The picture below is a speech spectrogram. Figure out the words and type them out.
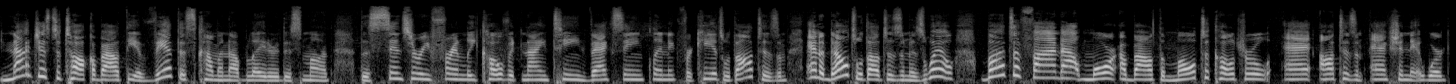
not just to talk about the event that's coming up later this month, the sensory friendly COVID 19 vaccine clinic for kids with autism and adults with autism as well, but to find out more about the Multicultural Autism Action Network.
